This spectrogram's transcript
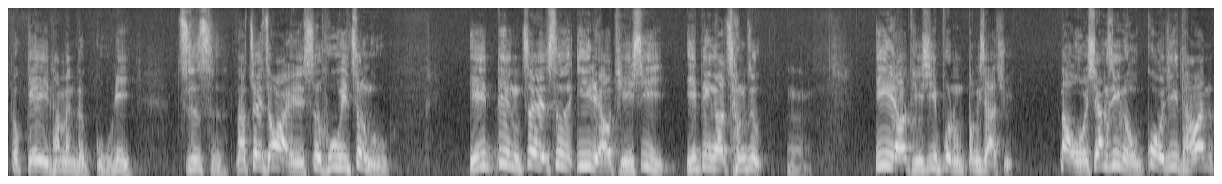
都给予他们的鼓励支持。那最重要也是呼吁政府。一定这次医疗体系一定要撑住，嗯，医疗体系不能崩下去。那我相信，我过去台湾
